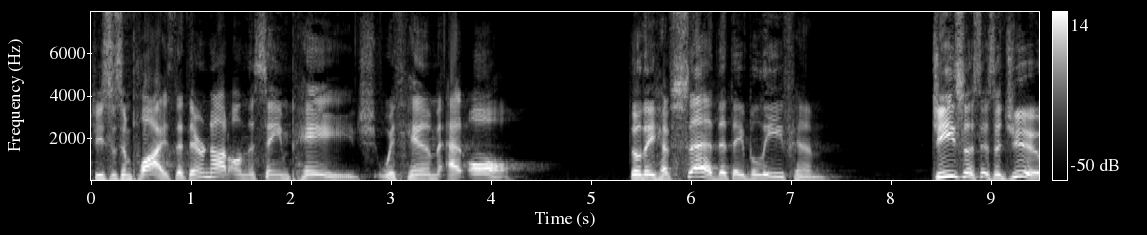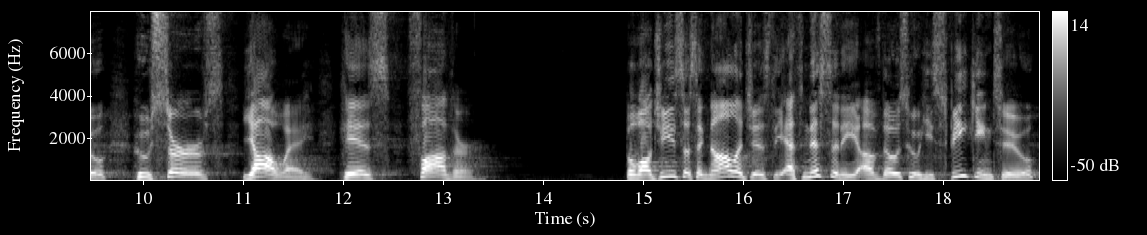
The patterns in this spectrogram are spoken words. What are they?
Jesus implies that they're not on the same page with him at all, though they have said that they believe him. Jesus is a Jew who serves Yahweh, his Father. But while Jesus acknowledges the ethnicity of those who he's speaking to,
